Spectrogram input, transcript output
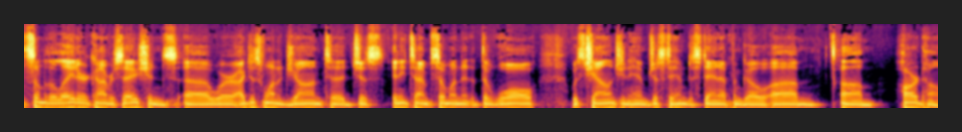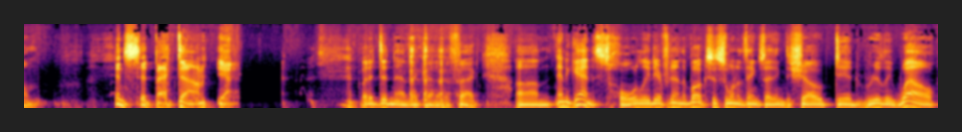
some of the later conversations uh, where I just wanted Jon to just anytime someone at the wall was challenging him, just to him to stand up and go, um, um, hard home and sit back down. Yeah. but it didn't have that kind of effect. Um, and again, it's totally different in the books. This is one of the things I think the show did really well.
